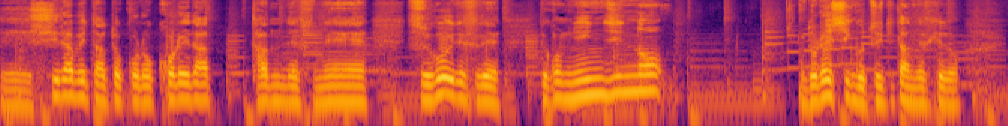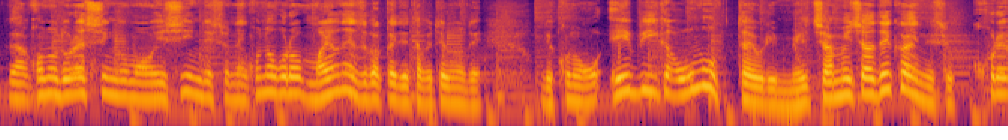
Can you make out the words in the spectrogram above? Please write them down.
えー、調べたところこれだったんですね。すごいですね。で、この人参のドレッシングついてたんですけど、このドレッシングも美味しいんですよね。この頃マヨネーズばっかりで食べてるので、で、このエビが思ったよりめちゃめちゃでかいんですよ。これ、え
